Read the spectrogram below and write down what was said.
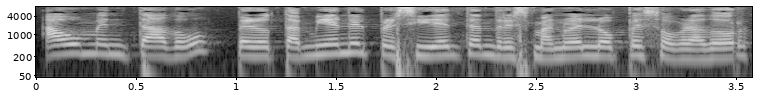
ha aumentado, pero también el presidente Andrés Manuel López Obrador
